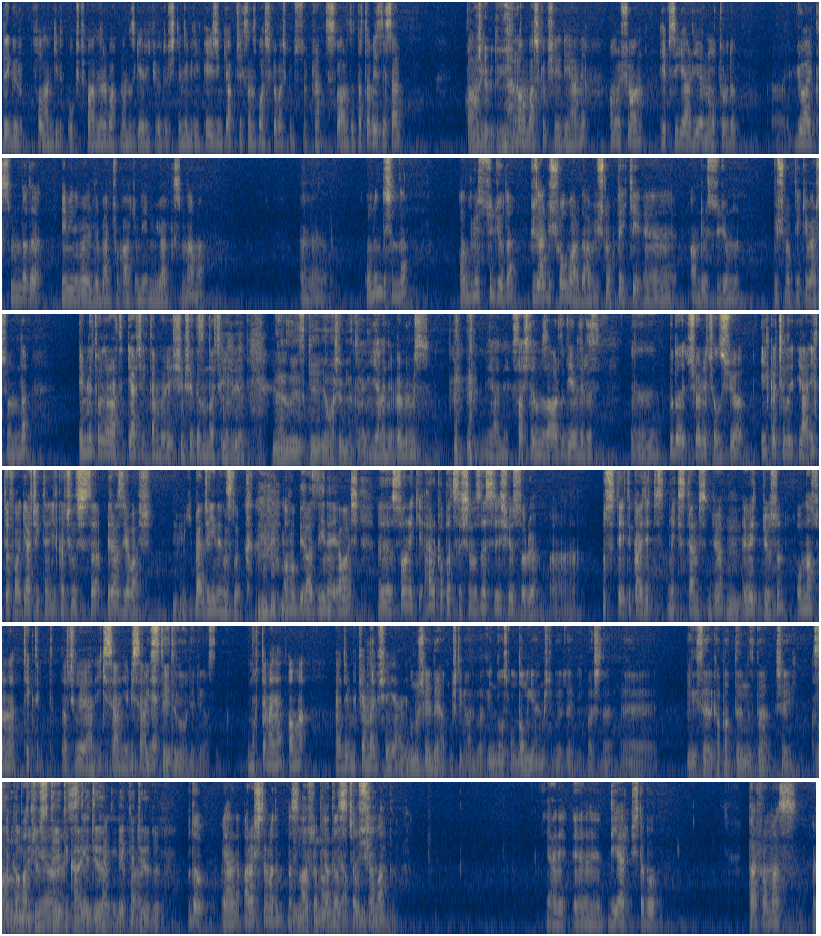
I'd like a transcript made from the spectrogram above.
Dagger falan gidip o kütüphanelere bakmanız gerekiyordu. İşte ne bileyim paging yapacaksanız başka başka bir sürü practice vardı. Database desen tam Başka bir dünya. bambaşka bir şeydi yani. Ama şu an hepsi yerli yerine oturdu. Ee, UI kısmında da eminim öyledir. Ben çok hakim değilim UI kısmına ama ee, onun dışında Android Studio'da güzel bir show vardı abi. 3.2 e, Android Studio'nun 3.2 versiyonunda emülatörler artık gerçekten böyle şimşek hızında açılabiliyor. Nerede o eski yavaş emülatörler? yani ömrümüz yani saçlarımız ağrıdı diyebiliriz. Ee, bu da şöyle çalışıyor. İlk açılı yani ilk defa gerçekten ilk açılışsa biraz yavaş. Bence yine hızlı. Ama biraz yine yavaş. Ee, sonraki her kapatışınızda size şey soruyor. Ee, bu state'i kaydetmek ister misin diyor. Hmm. Evet diyorsun. Ondan sonra tek tık açılıyor yani. 2 saniye, 1 saniye. Direkt state'i load ediyor aslında. Muhtemelen ama bence mükemmel bir şey yani. Bunu şey de yapmıştı galiba. Windows 10'da mı gelmişti bu özellik ilk başta? Ee, bilgisayarı kapattığınızda şey Aslında var olan bütün state'i kaydediyor, kaydediyor bekletiyordu. Bu da yani araştırmadım nasıl Windows'un arka nadir nasıl çalışıyor ama şeylerdi. Yani e, diğer işte bu performans e,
